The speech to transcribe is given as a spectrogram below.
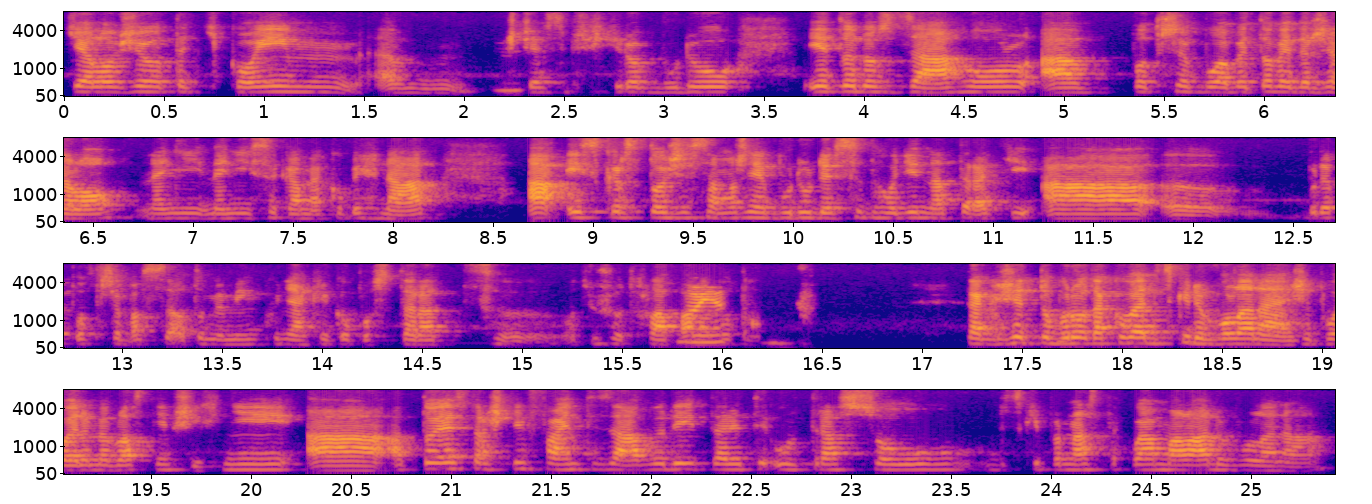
tělo, že jo, teď kojím, ještě asi příští rok budu, je to dost záhul a potřebuji, aby to vydrželo, není, není se kam jakoby hnát a i skrz to, že samozřejmě budu 10 hodin na trati a uh, bude potřeba se o to miminku nějak jako postarat, uh, ať už od chlapa no, nebo tam. Takže to budou takové vždycky dovolené, že pojedeme vlastně všichni a, a to je strašně fajn, ty závody, tady ty ultra jsou vždycky pro nás taková malá dovolená,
